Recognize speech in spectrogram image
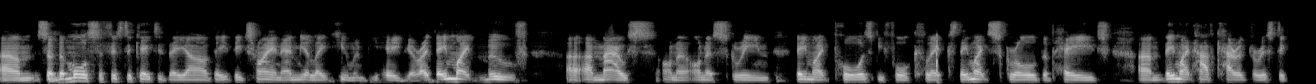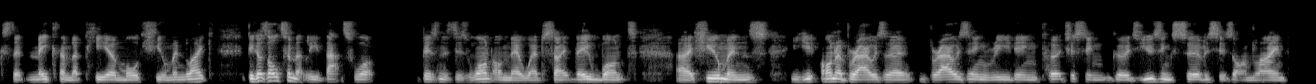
Um, so the more sophisticated they are, they they try and emulate human behavior. Right? They might move a mouse on a on a screen. They might pause before clicks. They might scroll the page. Um, they might have characteristics that make them appear more human-like, because ultimately that's what businesses want on their website. They want uh, humans on a browser browsing, reading, purchasing goods, using services online,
